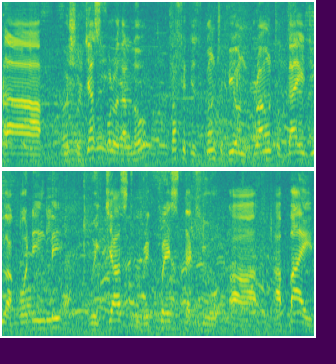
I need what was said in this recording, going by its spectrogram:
uh, we should just follow the law. Traffic is going to be on ground to guide you accordingly. We just request that you uh, abide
